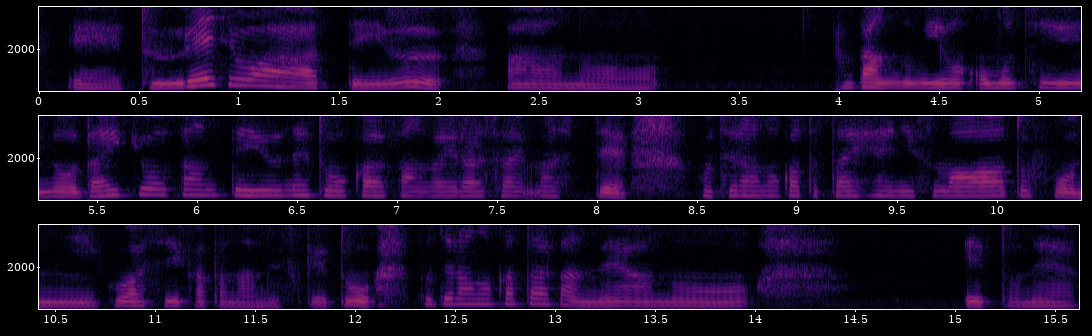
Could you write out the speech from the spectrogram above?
「えー、トゥレジュアー」っていうあの番組をお持ちの大京さんっていうねトーカーさんがいらっしゃいましてこちらの方大変にスマートフォンに詳しい方なんですけどそちらの方がねあのえっとね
